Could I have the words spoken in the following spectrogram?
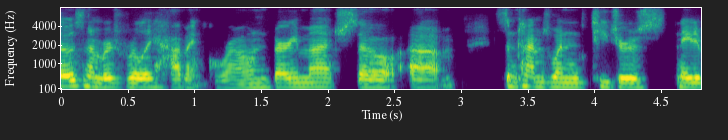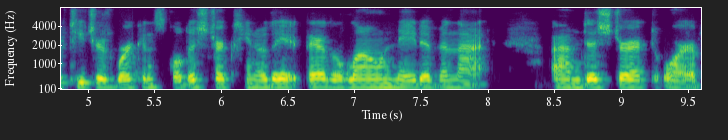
those numbers really haven't grown very much. So um, sometimes when teachers, native teachers work in school districts, you know, they, they're the lone native in that um, district or,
